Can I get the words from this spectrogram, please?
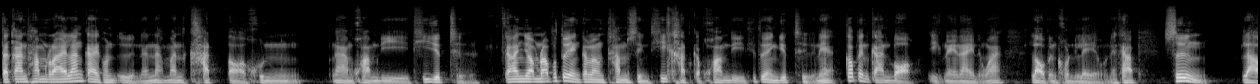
แต่การทำร้ายร่างกายคนอื่นนั้นนะมันขัดต่อคุณงามความดีที่ยึดถือ การยอมรับว่าตัวเองกำลังทำสิ่งที่ขัดกับความดีที่ตัวเองยึดถือเนี่ยก็เป็นการบอกอีกในในหนึ่งว่าเราเป็นคนเลวนะครับ ซึ่งเรา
